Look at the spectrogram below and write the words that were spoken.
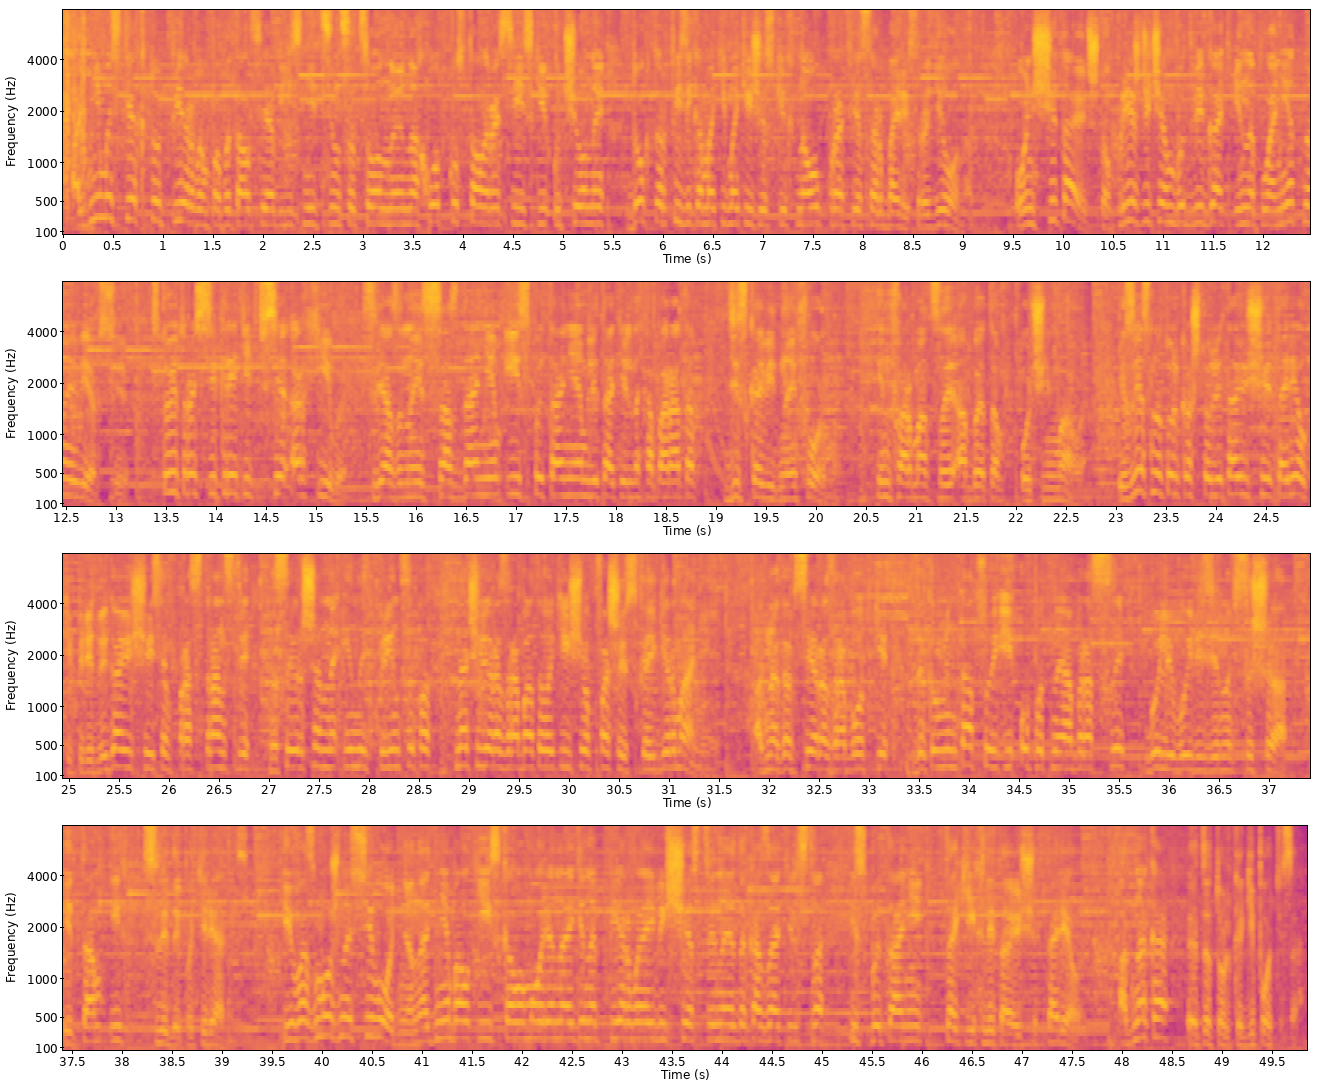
Одним из тех, кто первым попытался объяснить сенсационную находку, стал российский ученый, доктор физико-математических наук профессор Борис Родионов. Он считает, что прежде чем выдвигать инопланетную версию, стоит рассекретить все архивы, связанные с созданием и испытанием летательных аппаратов дисковидной формы. Информации об этом очень мало. Известно только, что летающие тарелки, передвигающиеся в пространстве на совершенно иных принципах, начали разрабатывать еще в фашистской Германии. Однако все разработки, документацию и опытные образцы были вывезены в США, и там их следы потерялись. И, возможно, сегодня на дне Балтийского моря найдено первое вещественное доказательство испытаний таких летающих тарелок. Однако это только гипотеза.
